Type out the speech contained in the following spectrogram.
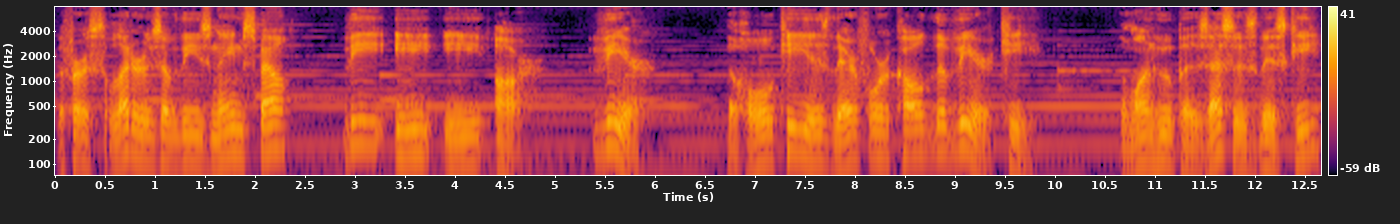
the first letters of these names spell V E E R, veer. The whole key is therefore called the veer key. The one who possesses this key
